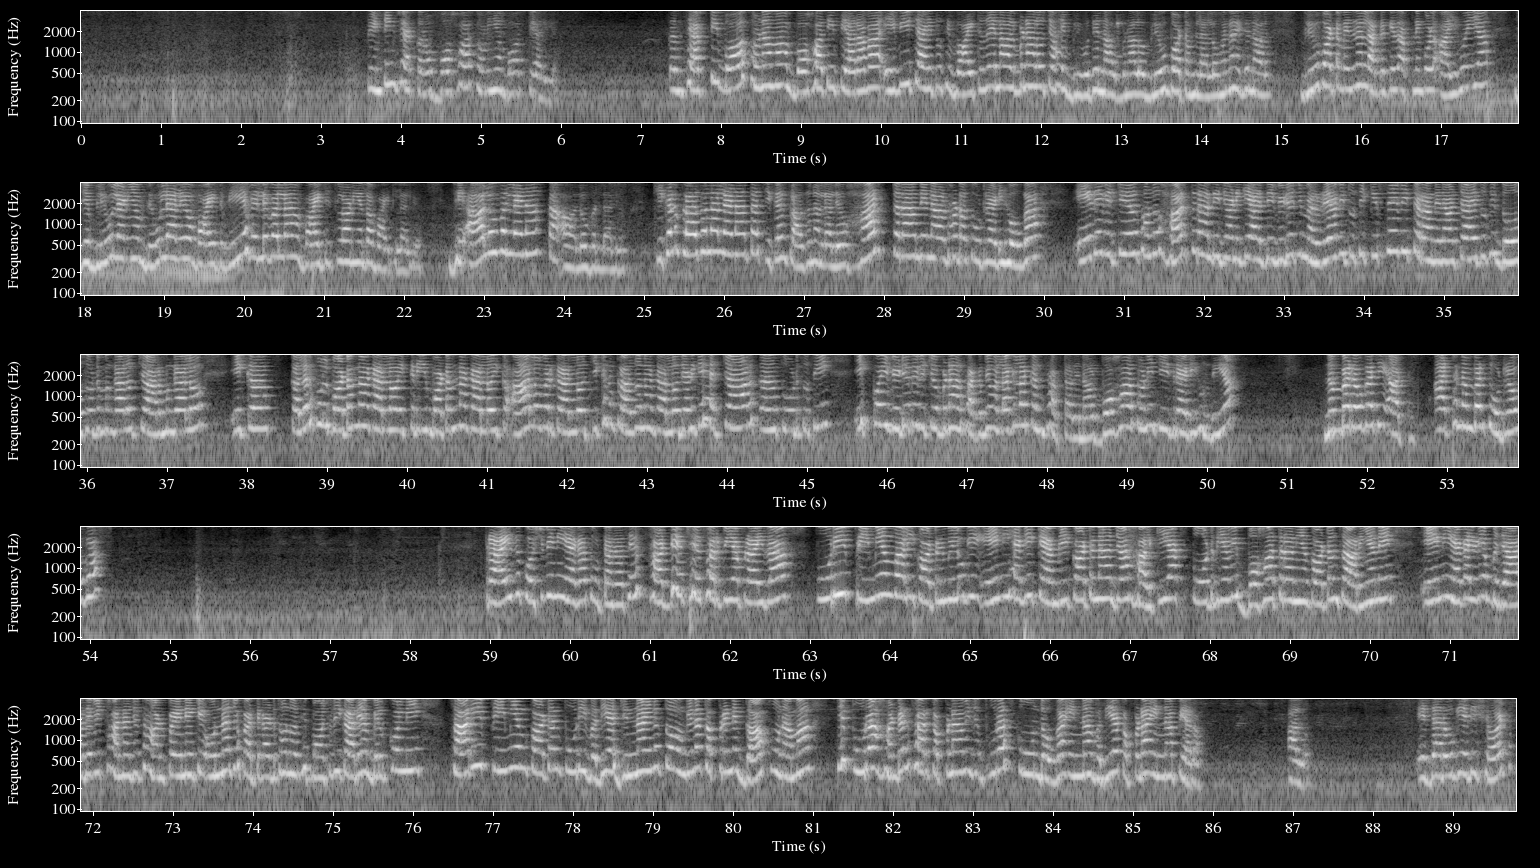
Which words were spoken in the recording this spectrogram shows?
ਪ੍ਰਿੰਟਿੰਗ ਚੈੱਕ ਕਰੋ, ਬਹੁਤ ਸੋਹਣੀ ਆ, ਬਹੁਤ ਪਿਆਰੀ ਆ। ਕਨਸੈਪਟ ਹੀ ਬਹੁਤ ਸੋਹਣਾ ਵਾ, ਬਹੁਤ ਹੀ ਪਿਆਰਾ ਵਾ। ਇਹ ਵੀ ਚਾਹੇ ਤੁਸੀਂ ਵਾਈਟ ਦੇ ਨਾਲ ਬਣਾ ਲਓ, ਚਾਹੇ ਬਲੂ ਦੇ ਨਾਲ ਬਣਾ ਲਓ। ਬਲੂ ਬਾਟਮ ਲੈ ਲਓ, ਹਨਾ, ਇਹਦੇ ਨਾਲ। ਬਲੂ ਬਾਟਮ ਇਹਦੇ ਨਾਲ ਲੱਗ ਕੇ ਆਪਣੇ ਕੋਲ ਆਈ ਹੋਈ ਆ। ਜੇ ਬਲੂ ਲੈਣੀ ਆ ਬਲੂ ਲੈ ਲਿਓ। ਵਾਈਟ ਵੀ ਅਵੇਲੇਬਲ ਆ। ਵਾਈਟ ਚਲਾਉਣੀ ਆ ਤਾਂ ਵਾਈਟ ਲੈ ਲਿਓ। ਜੇ ਆਲ ਓਵਰ ਲੈਣਾ ਤਾਂ ਆਲ ਓਵਰ ਲੈ ਲਿਓ। ਚਿਕਨ ਪਲਾਜ਼ੋ ਨਾਲ ਲੈਣਾ ਤਾਂ ਚਿਕਨ ਪਲਾਜ਼ੋ ਨਾਲ ਲੈ ਲਿਓ। ਹਰ ਤਰ੍ਹਾਂ ਦੇ ਨਾਲ ਤੁਹਾਡਾ ਸੂਟ ਰੈਡੀ ਹੋਊਗਾ। ਇਹਦੇ ਵਿੱਚ ਤੁਹਾਨੂੰ ਹਰ ਤਰ੍ਹਾਂ ਦੀ ਜਾਣੀ ਕਿ ਅੱਜ ਦੀ ਵੀਡੀਓ 'ਚ ਮਿਲ ਰਿਹਾ ਵੀ ਤੁਸੀਂ ਕਿਸੇ ਵੀ ਤਰ੍ਹਾਂ ਦੇ ਨਾਲ, ਚਾਹੇ ਤੁਸੀਂ ਦੋ ਸੂਟ ਮੰਗਾ ਲਓ, ਚਾਰ ਮੰਗਾ ਲਓ, ਇੱਕ ਕਲਰਫੁਲ ਬਾਟਮ ਨਾਲ ਕਰ ਲਓ, ਇੱਕ ਕਰੀਮ ਬਾਟਮ ਨਾਲ ਕਰ ਲਓ, ਇੱਕ ਆਲ ਓਵਰ ਕਰ ਲਓ, ਚਿਕਨ ਪਲਾਜ਼ੋ ਨਾਲ ਕਰ ਲਓ, ਜਾਣੀ ਕਿ ਚਾਰ ਸੂਟ ਤੁਸੀਂ ਇੱਕੋ ਹੀ ਵੀਡੀਓ ਦੇ ਵਿੱਚੋਂ ਬਣਾ ਸਕਦੇ ਹੋ। ਅਲੱਗ-ਅਲੱਗ ਕਨਸੈਪਟਾਂ ਦੇ ਨਾਲ ਬਹੁਤ ਸੋਹਣੀ ਚੀਜ਼ ਰੈਡੀ ਹੁੰਦੀ ਆ। ਨੰਬਰ ਰਹੂਗਾ ਜੀ 8 8 ਨੰਬਰ ਸੂਟ ਰਹੂਗਾ। ਪ੍ਰਾਈਸ ਕੁਝ ਵੀ ਨਹੀਂ ਹੈਗਾ ਸੂਟਾਂ ਦਾ, ਸਿਰਫ 650 ਰੁਪਿਆ ਪ੍ਰਾਈਸ ਆ। ਪੂਰੀ ਪ੍ਰੀਮੀਅਮ ਵਾਲੀ ਕਾਟਨ ਮਿਲੂਗੀ। ਇਹ ਨਹੀਂ ਹੈਗੀ ਕੈਮਰੀ ਕਾਟਨ ਆ ਜਾਂ ਹਲਕੀ ਐਕਸਪੋਰਟ ਦੀਆਂ ਵੀ ਬਹੁਤ ਤਰ੍ਹਾਂ ਦੀਆਂ ਕਾਟਨਸ ਆ ਰਹੀਆਂ ਨੇ। ਇਹ ਨਹੀਂ ਹੈਗਾ ਜਿਹੜੀਆਂ ਬਾਜ਼ਾਰ ਦੇ ਵਿੱਚ ਥਾਨਾਂ 'ਚ ਥਾਨ ਪਏ ਨੇ ਕਿ ਉਹਨਾਂ 'ਚੋਂ ਕੱਟ-ਕੱਟ ਤੁਹਾਨੂੰ ਅਸੀਂ ਪਹੁੰਚਦੀ ਕਰ ਰਹੇ ਹਾਂ। ਬਿਲਕੁਲ ਨਹੀਂ। ਸਾਰੀ ਪ੍ਰੀਮੀਅਮ ਕਾਟਨ ਪੂਰੀ ਵਧੀਆ, ਜਿੰਨਾ ਇਹਨੂੰ ਧੋਓਗੇ ਨਾ ਕੱਪੜੇ ਨੇ ਗਾਫ ਹੋਣਾ ਵਾ ਤੇ ਪੂਰਾ 100% ਕੱਪੜਾ ਵੀ, ਪੂਰਾ ਸਕੂਨ ਦਊਗਾ। ਇੰਨਾ ਵਧੀਆ ਕੱਪੜਾ, ਇੰਨਾ ਪਿਆਰਾ। ਆ ਲਓ। ਇਦਾਂ ਰਹੂਗੀ ਇਹਦੀ ਸ਼ਰਟ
